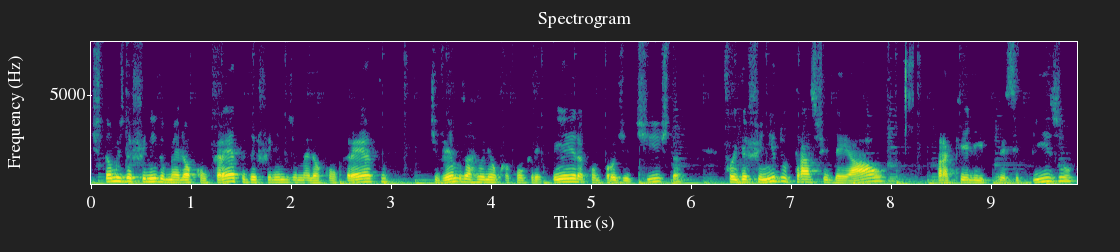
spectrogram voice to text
estamos definindo o melhor concreto, definimos o melhor concreto, tivemos a reunião com a concreteira, com o projetista, foi definido o traço ideal para aquele pra esse piso,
